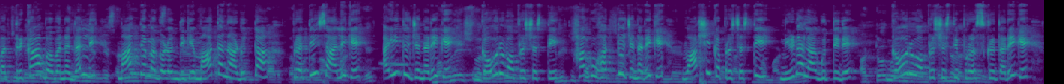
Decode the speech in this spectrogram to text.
ಪತ್ರಿಕಾ ಭವನದಲ್ಲಿ ಮಾಧ್ಯಮಗಳೊಂದಿಗೆ ಮಾತನಾಡುತ್ತಾ ಪ್ರತಿ ಸಾಲಿಗೆ ಐದು ಜನರಿಗೆ ಗೌರವ ಪ್ರಶಸ್ತಿ ಹಾಗೂ ಹತ್ತು ಜನರಿಗೆ ವಾರ್ಷಿಕ ಪ್ರಶಸ್ತಿ ನೀಡಲಾಗುತ್ತಿದೆ. ಗೌರವ ಪ್ರಶಸ್ತಿ ಪುರಸ್ಕೃತರಿಗೆ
